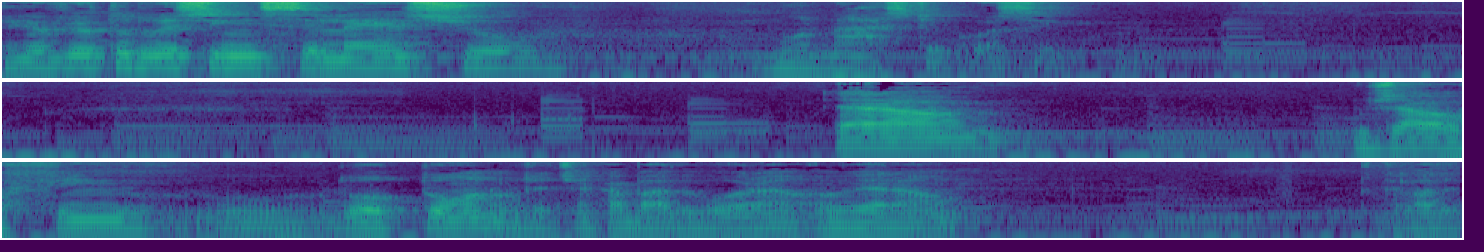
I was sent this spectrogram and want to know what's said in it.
Ele ouviu tudo isso em silêncio monástico, assim. Era já o fim do, do, outono, já tinha acabado o verão. Aquela,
